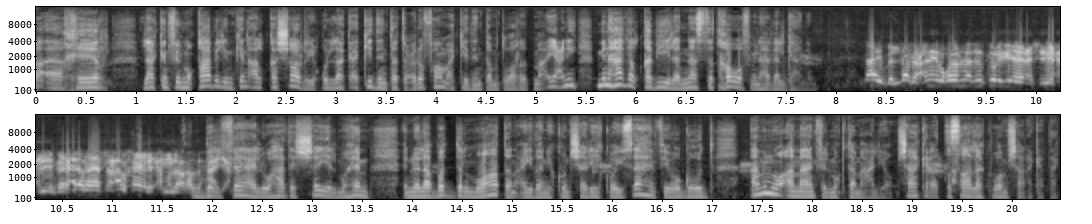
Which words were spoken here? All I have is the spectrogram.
آه خير لكن في المقابل يمكن ألقى شر. يقول لك أكيد أنت تعرفهم أكيد أنت متورط مع. يعني من هذا القبيل الناس تتخوف من هذا الجانب. لا يبلغ يعني يقولون لا تذكر يعني بهذا يفعل خير يعمل أقل حاجة. بالفعل وهذا الشيء المهم إنه لابد المواطن أيضا يكون شريك ويساهم في وجود أمن وأمان في المجتمع اليوم. شاكر اتصالك ومشاركتك.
